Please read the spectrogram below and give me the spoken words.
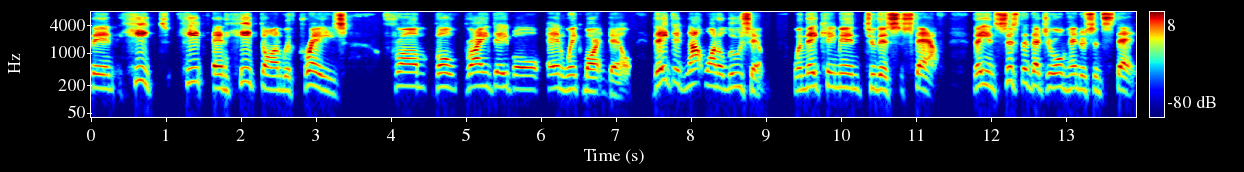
been heaped, heaped, and heaped on with praise from both Brian Daboll and Wink Martindale. They did not want to lose him when they came in to this staff. They insisted that Jerome Henderson stay.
